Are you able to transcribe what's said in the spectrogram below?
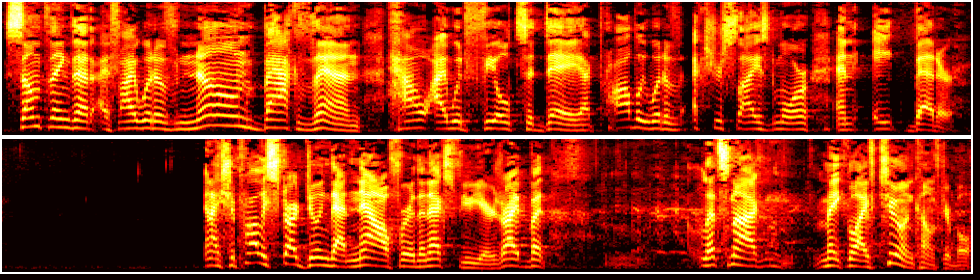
something that if I would have known back then how I would feel today, I probably would have exercised more and ate better. And I should probably start doing that now for the next few years, right? But let's not make life too uncomfortable.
